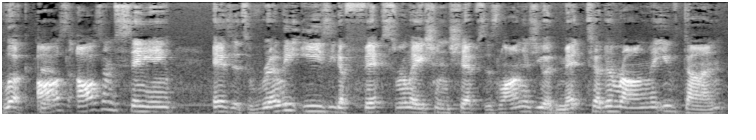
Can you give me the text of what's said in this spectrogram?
Look, all, all I'm saying is it's really easy to fix relationships as long as you admit to the wrong that you've done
